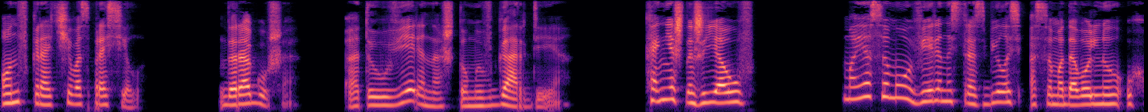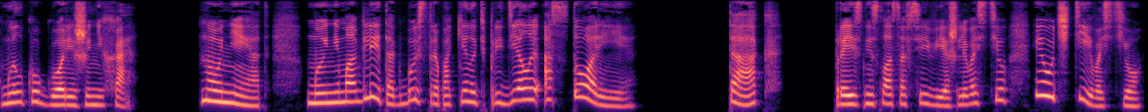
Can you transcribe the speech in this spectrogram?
он вкратчиво спросил. «Дорогуша, а ты уверена, что мы в Гардии?» «Конечно же, я ув...» Моя самоуверенность разбилась о самодовольную ухмылку горе жениха. «Ну нет, мы не могли так быстро покинуть пределы Астории». «Так», — произнесла со всей вежливостью и учтивостью,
